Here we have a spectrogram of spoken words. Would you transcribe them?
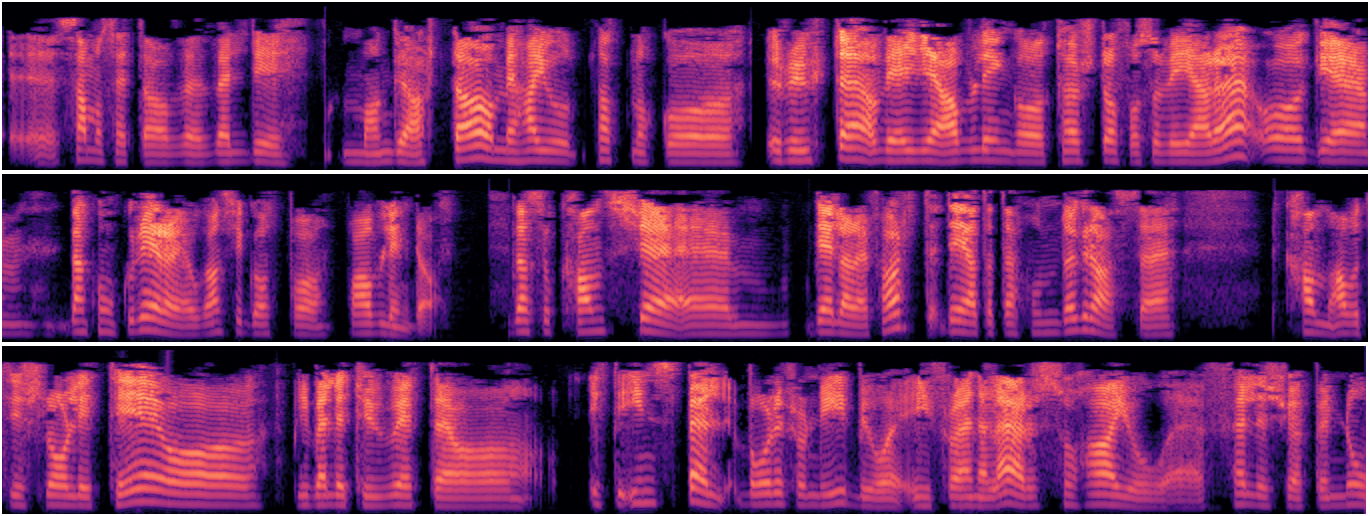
eh, av veldig mange arter. Og vi har jo tatt noen ruter og veier avling og tørrstoff osv. Og, og eh, konkurrerer jo ganske godt på, på avling, da. Det som kanskje eh, deler ei fart, det er at dette hundegraset kan av og til slå litt til og bli veldig tuete. og etter innspill både fra Nyby og fra NLR, så har jo eh, Felleskjøpet nå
